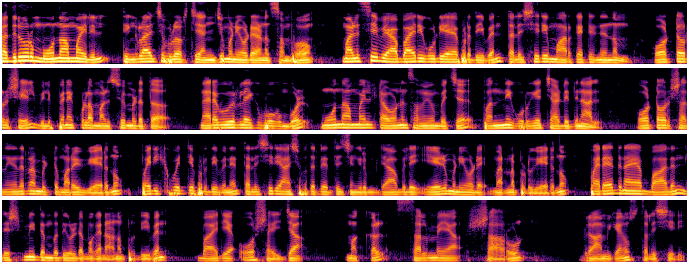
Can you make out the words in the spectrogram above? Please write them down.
കതിരൂർ മൂന്നാം മൈലിൽ തിങ്കളാഴ്ച പുലർച്ചെ അഞ്ചു മണിയോടെയാണ് സംഭവം. മത്സ്യ വ്യാപാരി കൂടിയായ പ്രദീപൻ തലശ്ശേരി മാർക്കറ്റിൽ നിന്നും ഓട്ടോറിക്ഷയിൽ വിൽപ്പനയ്ക്കുള്ള മത്സ്യമെടുത്ത് നരവൂരിലേക്ക് പോകുമ്പോൾ മൂന്നാം മൈൽ ടൗണിന് സമീപം വെച്ച് പന്നി കുറുകെ ചാടിയതിനാൽ ഓട്ടോറിക്ഷ നിയന്ത്രണം വിട്ട് മറിയുകയായിരുന്നു. പരിക്ക് പറ്റിയ പ്രദീപനെ തലശ്ശേരി ആശുപത്രിയിൽ എത്തിച്ചെങ്കിലും രാവിലെ ഏഴ് മണിയോടെ മരണപ്പെടുകയായിരുന്നു. പരേതനായ ബാലൻ ലക്ഷ്മി ദമ്പതികളുടെ മകനാണ് പ്രദീപൻ. ഭാര്യ ഒ ഷൈജ. മക്കൾ സൽമയ ഷാറൂൺ. ഗ്രാമിക ന്യൂസ് തലശ്ശേരി.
